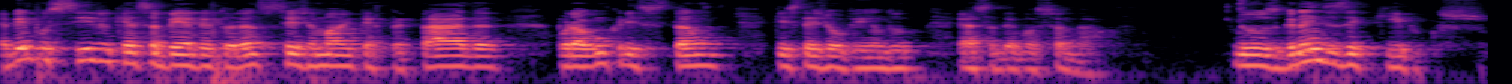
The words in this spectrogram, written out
é bem possível que essa bem-aventurança seja mal interpretada por algum cristão que esteja ouvindo essa devocional. Os grandes equívocos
